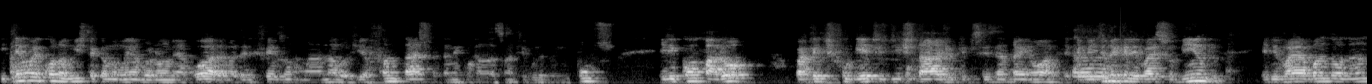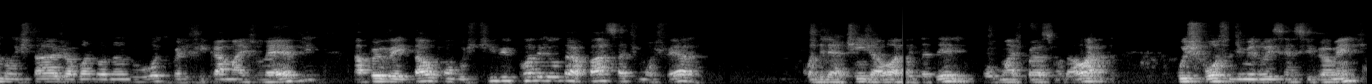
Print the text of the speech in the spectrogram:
E tem um economista que eu não lembro o nome agora, mas ele fez uma analogia fantástica também com relação à figura do impulso. Ele comparou com aqueles foguetes de estágio que precisa entrar em órbita, que à medida que ele vai subindo, ele vai abandonando um estágio, abandonando o outro, para ele ficar mais leve, aproveitar o combustível, e quando ele ultrapassa a atmosfera, quando ele atinge a órbita dele, ou mais próximo da órbita, o esforço diminui sensivelmente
